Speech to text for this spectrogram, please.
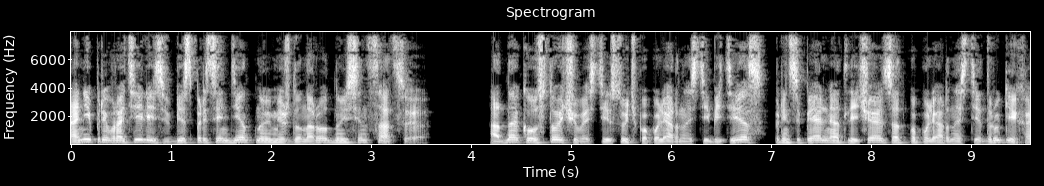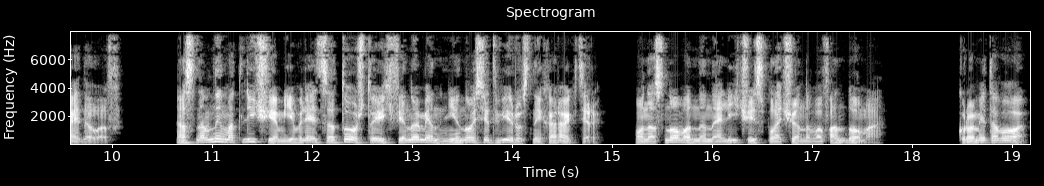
они превратились в беспрецедентную международную сенсацию. Однако устойчивость и суть популярности BTS принципиально отличаются от популярности других айдолов. Основным отличием является то, что их феномен не носит вирусный характер, он основан на наличии сплоченного фандома. Кроме того,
